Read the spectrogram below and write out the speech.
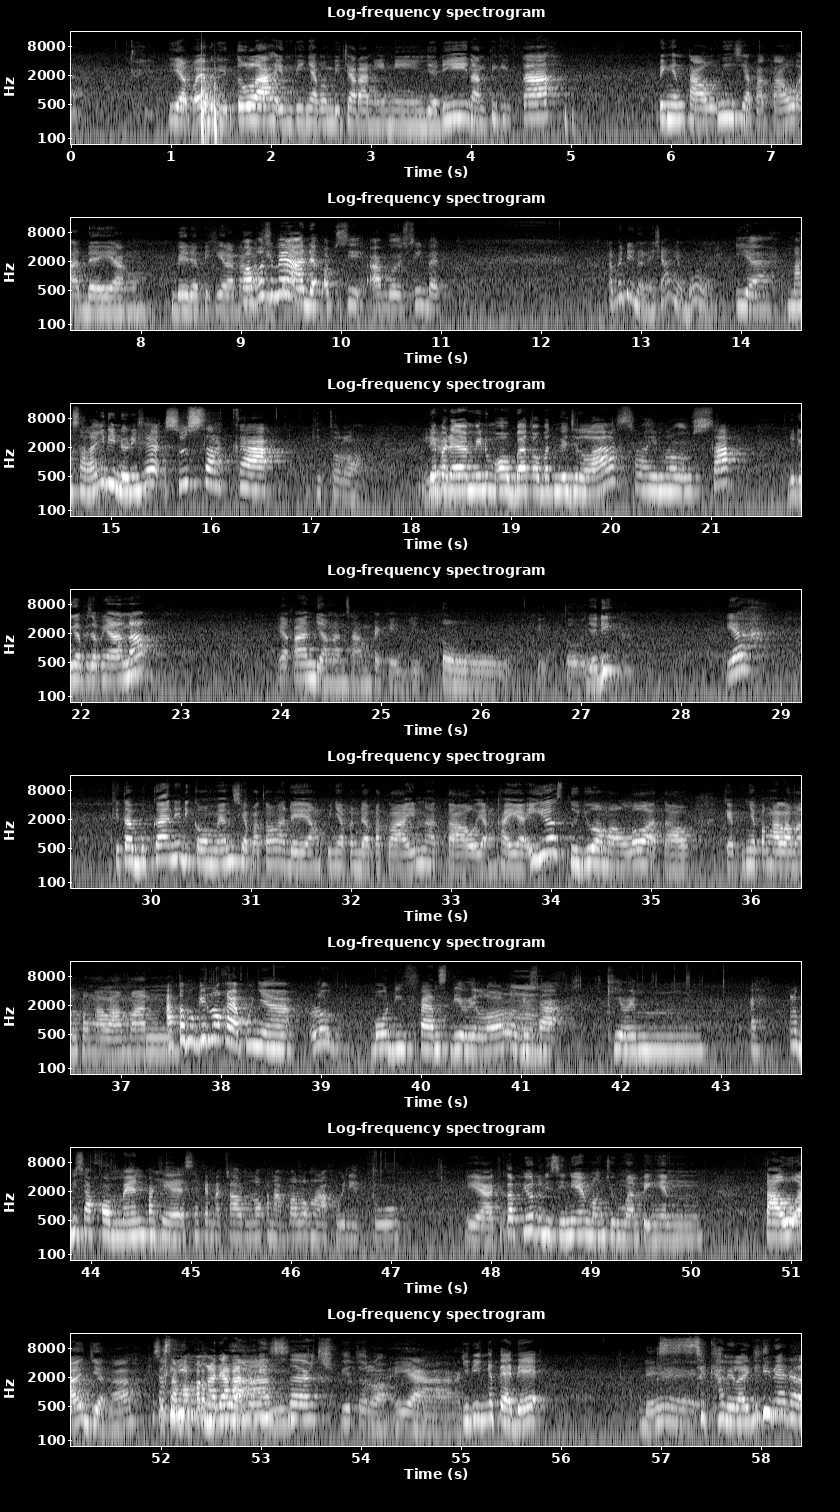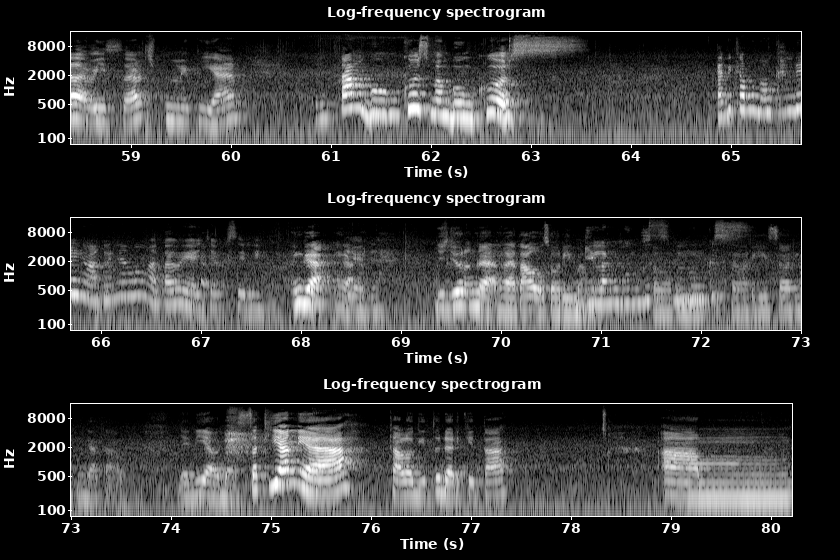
Iya, pokoknya begitulah intinya pembicaraan ini. Jadi nanti kita pingin tahu nih siapa tahu ada yang beda pikiran sama Walaupun kita. sebenarnya ada opsi aborsi, but Tapi di Indonesia nggak boleh. iya masalahnya di Indonesia susah kak, gitu loh. Iya. Daripada minum obat-obat nggak jelas, rahim lo rusak. jadi nggak bisa punya anak ya kan jangan sampai kayak gitu gitu jadi ya kita buka nih di komen siapa tahu ada yang punya pendapat lain atau yang kayak iya setuju sama lo atau kayak punya pengalaman-pengalaman Atau mungkin lo kayak punya lo mau defense diri lo, lo Hmm. bisa kirim eh lo bisa komen pakai second account lo kenapa lo ngelakuin itu. Iya, kita pure di sini emang cuman pengen tahu aja Kita sesama ingin mengadakan perempuan. research gitu loh. Iya, Jadi inget ya dek, deh. sekali lagi ini adalah research penelitian tentang bungkus membungkus. Tadi kamu mau kan deh ngelakuinnya lo nggak tahu ya jokes ini. Enggak, enggak. Ya udah. Jujur nggak nggak tahu. Sorry banget. Gilang bungkus sorry bungkus. sorry sorry nggak tahu. Jadi ya udah sekian ya kalau gitu dari kita. Am,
